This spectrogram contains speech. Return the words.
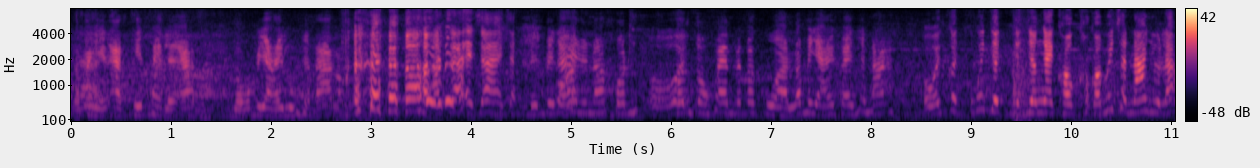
แล้วก็เห็นอัดคลิปให้เลยอันบอกว่าไม่อยากให้ลุงชนะหรอกใช่ใช่ใช่ เป็นไปได้เลยเนาะคนโอ้คย นส่งแฟนไปประกวดแล้วไม่อยากให้แฟนชนะ โอ้ยก็โอ้ยยังยังไงเขาเขาก็ไม่ชนะอยู่แล้ว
